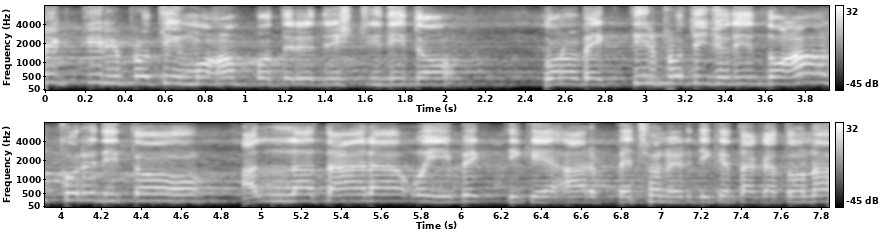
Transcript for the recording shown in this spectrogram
ব্যক্তির প্রতি মহাব্বতের দৃষ্টি দিত, কোনো ব্যক্তির প্রতি যদি দোয়া করে দিত, আল্লাহ তাআলা ওই ব্যক্তিকে আর পেছনের দিকে তাকাতো না।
